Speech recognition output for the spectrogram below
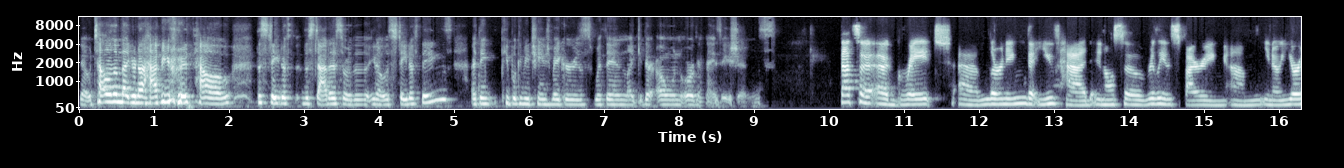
you know, telling them that you're not happy with how the state of the status or the, you know, the state of things. I think people can be change makers within like their own organizations that's a, a great uh, learning that you've had and also really inspiring. Um, you know you're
